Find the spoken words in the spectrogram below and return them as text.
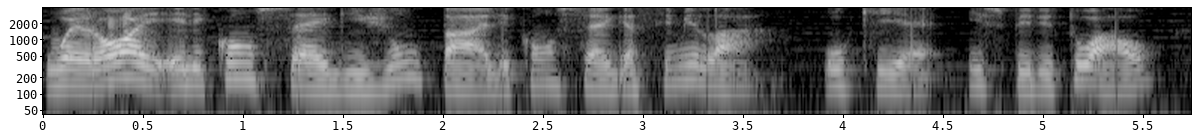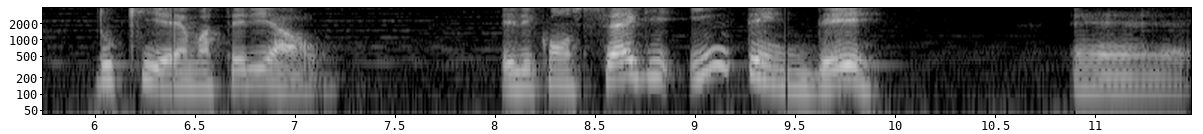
o herói ele consegue juntar, ele consegue assimilar o que é espiritual do que é material. Ele consegue entender é,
